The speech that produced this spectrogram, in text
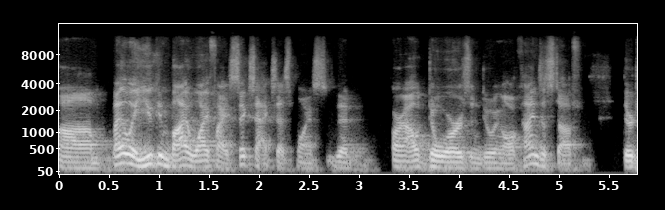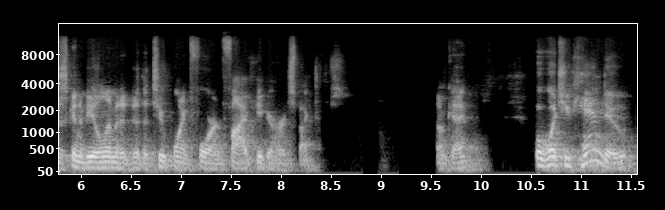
Um, by the way, you can buy Wi-Fi 6 access points that are outdoors and doing all kinds of stuff. They're just going to be limited to the 2.4 and 5 gigahertz spectrums. Okay. But what you can do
